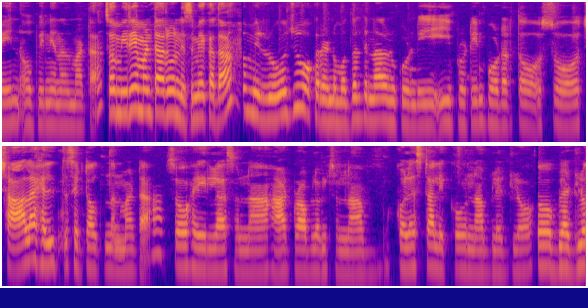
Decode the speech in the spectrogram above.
మెయిన్ ఒపీనియన్ అన్నమాట. సో మీరేమంటారు? నిజమే కదా? సో మీరు రోజు ఒక రెండు ముద్దలు తిన్నారనుకోండి ఈ ప్రోటీన్ పౌడర్తో సో చాలా హెల్త్ సెట్ అవుతుంది అనమాట సో హెయిర్ లాస్ ఉన్నా హార్ట్ ప్రాబ్లమ్స్ ఉన్నా కొలెస్ట్రాల్ ఎక్కువ ఉన్నా బ్లడ్లో సో బ్లడ్లో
